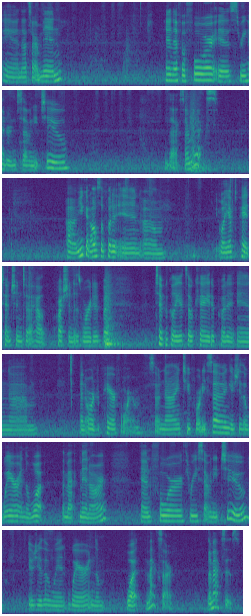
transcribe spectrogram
and that's our min. And f of 4 is 372. That's our max. Um, you can also put it in, um, well, you have to pay attention to how question is worded, but typically it's okay to put it in um, an ordered pair form. So 9, 247 gives you the where and the what the min are, and 4, 372 gives you the when, where and the what the max are, the maxes.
